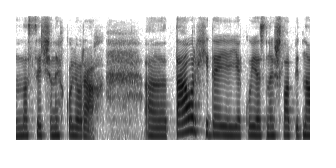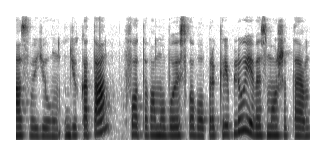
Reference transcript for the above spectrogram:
насичених кольорах. Е, та орхідея, яку я знайшла під назвою Юкатан, фото вам обов'язково прикріплю, і ви зможете е,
